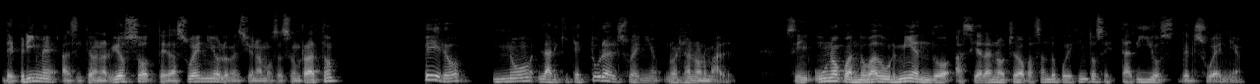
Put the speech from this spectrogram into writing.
deprime al sistema nervioso, te da sueño, lo mencionamos hace un rato, pero no, la arquitectura del sueño no es la normal. ¿Sí? Uno cuando va durmiendo hacia la noche va pasando por distintos estadios del sueño.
